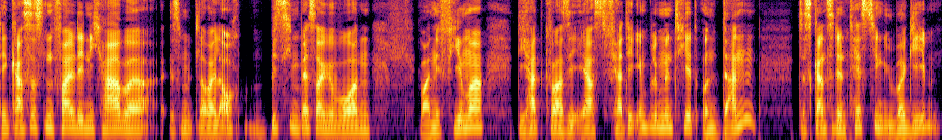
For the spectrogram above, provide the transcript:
Den krassesten Fall, den ich habe, ist mittlerweile auch ein bisschen besser geworden. War eine Firma, die hat quasi erst fertig implementiert und dann das Ganze dem Testing übergeben.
